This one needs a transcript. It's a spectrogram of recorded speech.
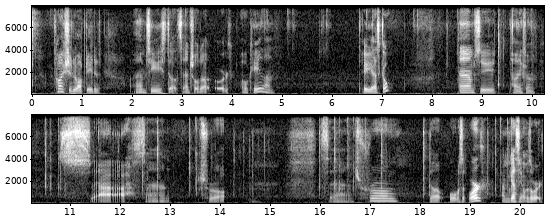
I probably should have updated mc.central.org. Okay then. There you guys go. MC hyphen central central dot what was it org? I'm guessing it was org.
